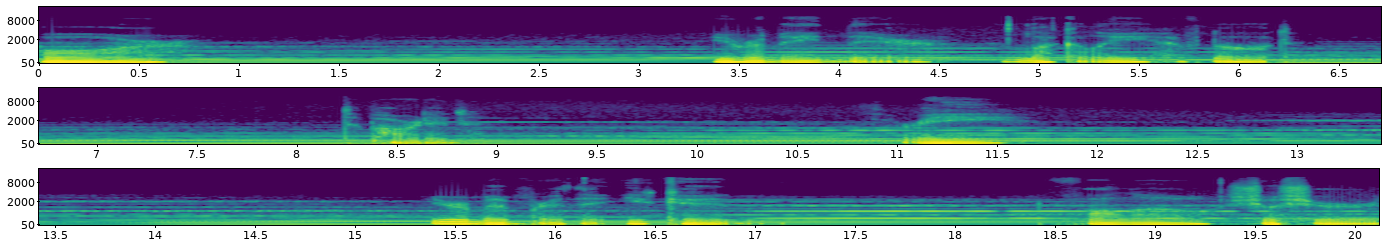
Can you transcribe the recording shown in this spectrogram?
Four, you remain there and luckily have not departed. Three, you remember that you can follow Shusher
